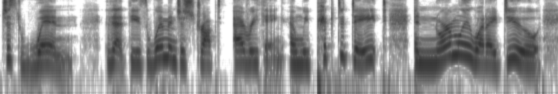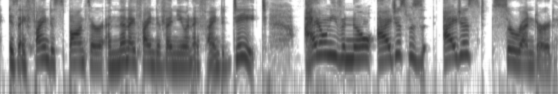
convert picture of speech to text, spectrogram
just win that these women just dropped everything and we picked a date. And normally, what I do is I find a sponsor and then I find a venue and I find a date. I don't even know. I just was, I just surrendered.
